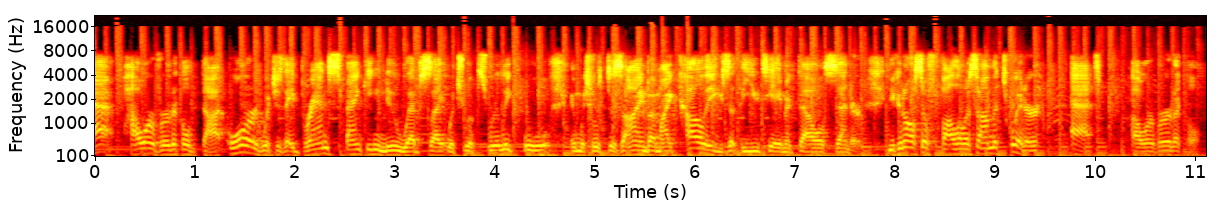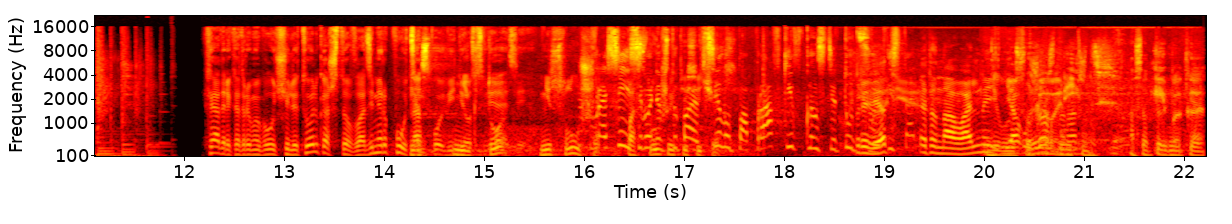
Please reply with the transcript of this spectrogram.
at powervertical.org, which is a brand spanking new website, which looks really cool and which was designed by my colleagues at the UTA McDowell Center. You can also follow us on the Twitter at Power Vertical. кадре, который мы получили только что, Владимир Путин Нас по видеосвязи. не слушал. В России сегодня вступают сейчас. в силу поправки в Конституцию. Привет, это Навальный. Я ужасно рад. О сотруднике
